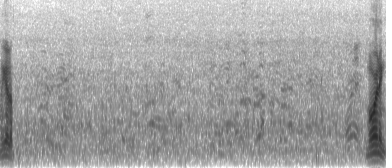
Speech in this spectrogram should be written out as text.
We got a morning.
